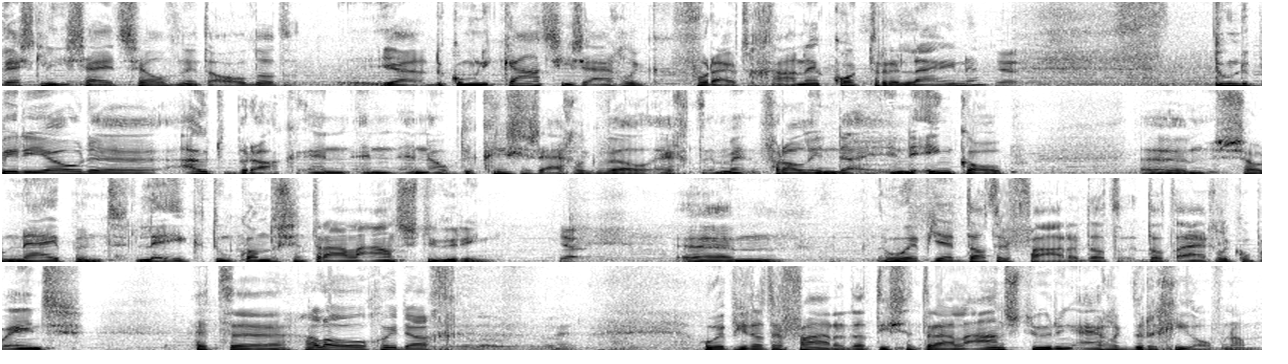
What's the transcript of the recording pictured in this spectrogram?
Wesley zei het zelf net al, dat ja, de communicatie is eigenlijk vooruit gegaan. Hè? Kortere lijnen. Ja. Toen de periode uitbrak en, en, en ook de crisis eigenlijk wel echt, vooral in de, in de inkoop, um, zo nijpend leek, toen kwam de centrale aansturing. Ja. Um, hoe heb jij dat ervaren? Dat, dat eigenlijk opeens het... Uh, hallo, goeiedag. Hallo. Hoe heb je dat ervaren, dat die centrale aansturing eigenlijk de regie overnam?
